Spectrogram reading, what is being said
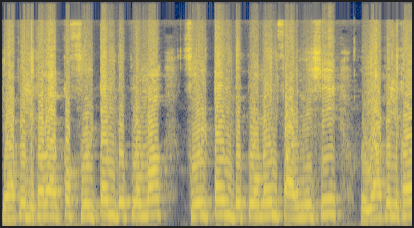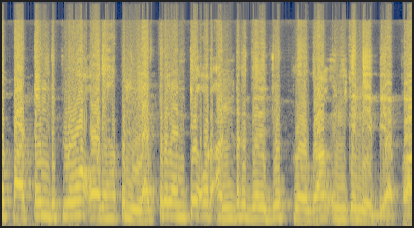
यहाँ पे लिखा हुआ है आपका full time diploma full time diploma in pharmacy यहाँ पे लिखा हुआ है पार्ट टाइम डिप्लोमा और यहाँ पे लेटरल एंट्री और अंडर ग्रेजुएट प्रोग्राम इनके लिए भी आपका।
